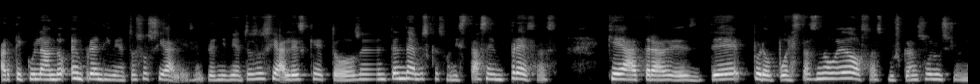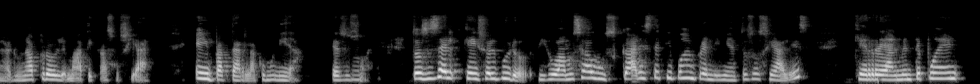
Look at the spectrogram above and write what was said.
articulando emprendimientos sociales, emprendimientos sociales que todos entendemos que son estas empresas que a través de propuestas novedosas buscan solucionar una problemática social e impactar la comunidad. Eso son. Entonces, el, ¿qué hizo el buró? Dijo, vamos a buscar este tipo de emprendimientos sociales que realmente pueden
